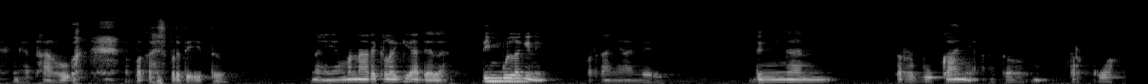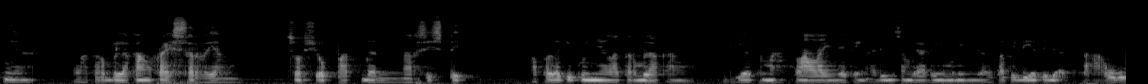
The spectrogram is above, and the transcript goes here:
Nggak tahu. Apakah seperti itu nah yang menarik lagi adalah timbul lagi nih pertanyaan dari dengan terbukanya atau terkuaknya latar belakang Fraser yang sosiopat dan narsistik apalagi punya latar belakang dia pernah lalai jagain adiknya sampai adiknya meninggal tapi dia tidak tahu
